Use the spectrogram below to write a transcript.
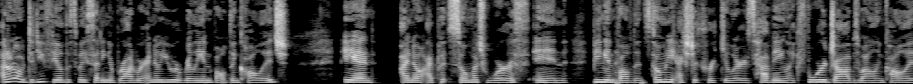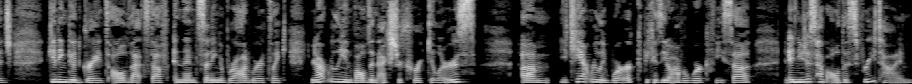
I don't know, did you feel this way studying abroad where I know you were really involved in college and I know I put so much worth in being involved in so many extracurriculars, having like four jobs while in college, getting good grades, all of that stuff, and then studying abroad where it's like you're not really involved in extracurriculars. Um, you can't really work because you don't have a work visa and you Mhm. just have all this free time.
